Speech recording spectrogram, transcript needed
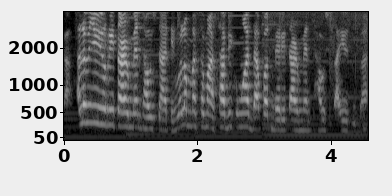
income. Alam niyo yung retirement house natin, walang masama. Sabi ko nga dapat may retirement house tayo, di ba?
